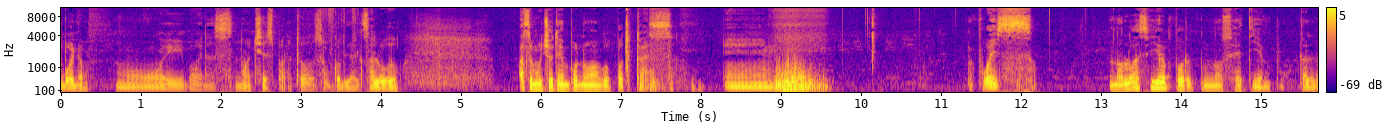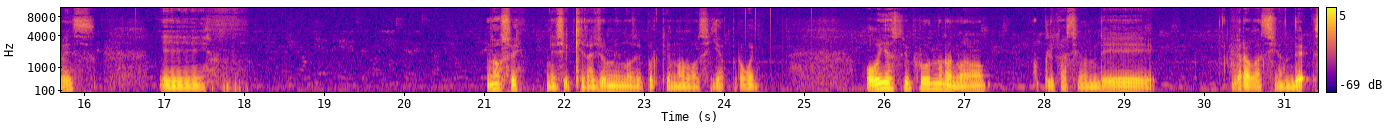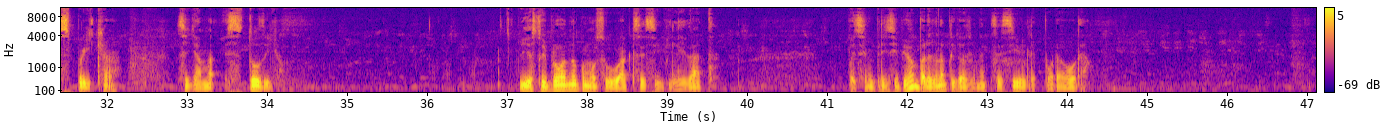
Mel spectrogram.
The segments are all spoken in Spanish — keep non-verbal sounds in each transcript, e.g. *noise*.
Bueno, muy buenas noches para todos. Un cordial saludo. Hace mucho tiempo no hago podcast. Eh, pues no lo hacía por no sé tiempo, tal vez. Eh, no sé, ni siquiera yo mismo sé por qué no lo hacía, pero bueno. Hoy estoy probando la nueva aplicación de grabación de Spreaker. Se llama Studio. Y estoy probando como su accesibilidad. Pues en principio me parece una aplicación accesible por ahora.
